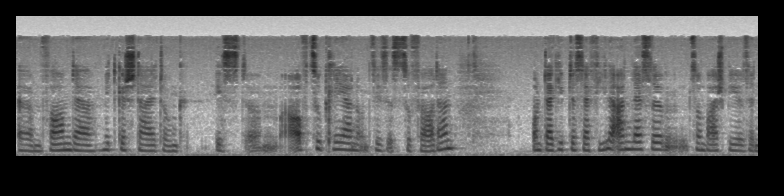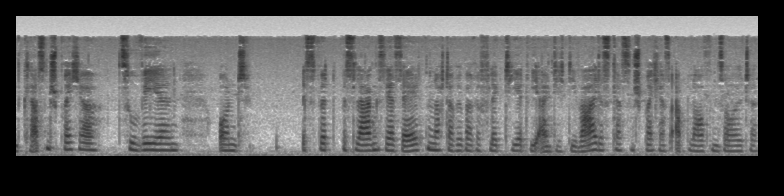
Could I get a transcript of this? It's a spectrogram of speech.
ähm, Form der Mitgestaltung ist ähm, aufzuklären und sie ist zu fördern. Und da gibt es ja viele Anlässe, zum Beispiel sind Klassensprecher zu wählen und es wird bislang sehr selten noch darüber reflektiert, wie eigentlich die Wahl des Klassensprechers ablaufen sollte.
